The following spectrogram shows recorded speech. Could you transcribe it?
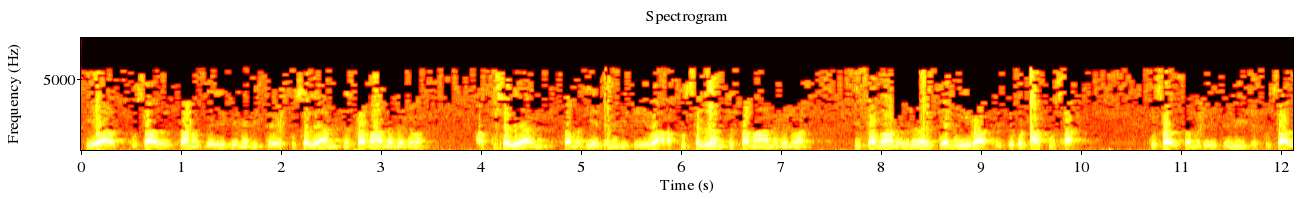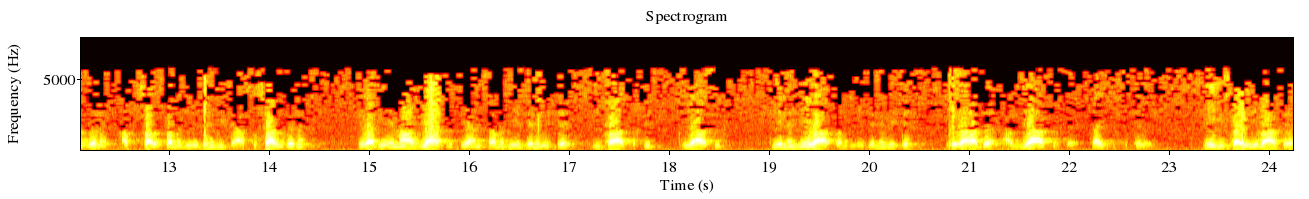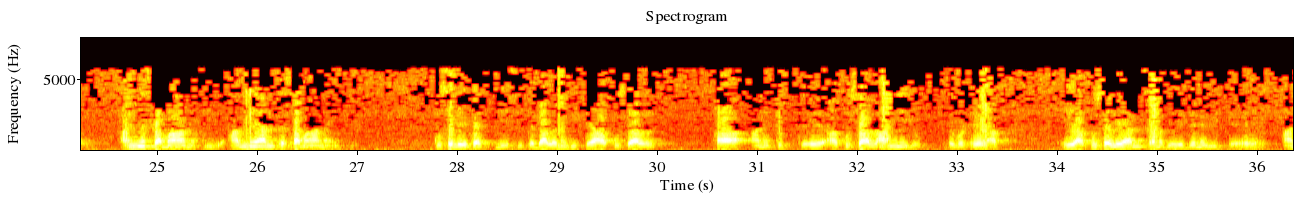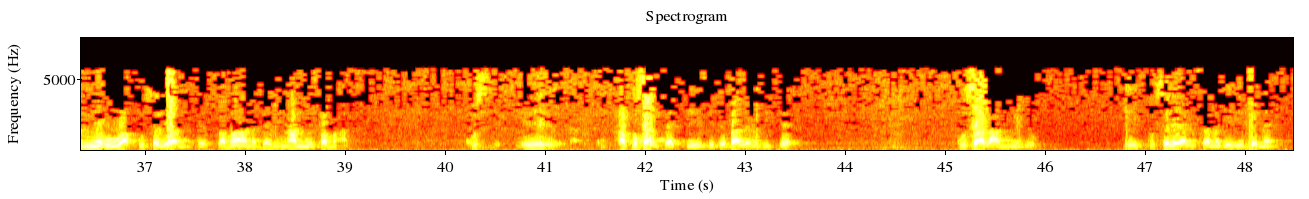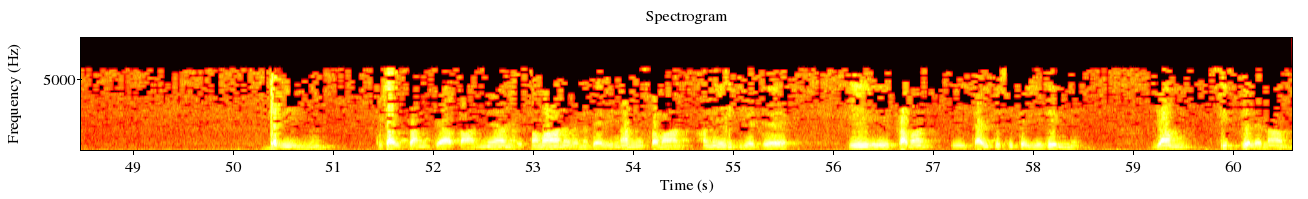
ඒවා කුසල් සමගය දෙන විට කුසලයන්ට සමාන වෙනවා. අකුසලයන් සමගය දෙන විට ඒවා අකුසලයන්ට සමාන වෙනවා. ඒ සමාන වෙනවා කියන්නේ ඒවා එතකොට අකුසල. කුසල් සමගය දෙන විට කුසල් වෙන අකුසල් සමගය දෙන විට අකුසල් වෙන. ඒ වගේම අව්‍යාකෘතයන් සමගය දෙන විට විපාකසිත ක්‍රියාසිත කියන මේවා සමගය දෙන විට ඒවාද අව්‍යාකෘත চৈতසික වේ ඒ නිසා ඒවාට අන්‍ය සමාන කියේ අන්‍යයන්ට සමානයි කුසලයේ පැත්තේ සිට බලන විට අකුසල් හා අනිකුත් අකුසල් අන්‍යයෝ. එතකොට ඒ අකුසලයන් සමග යෙදෙන විට අන්‍ය වූ අකුසලයන්ට සමාන බැවින් අන්‍ය සමාන. අකුසල් පැත්තේ සිට බලන විට කුසල අන්‍යයෝ ඒ කුසලයන් සමග යෙදෙන බැවින් කුසල් සංඛ්‍යාත අන්‍යයන්ට සමාන වෙන බැවින් අන්‍ය සමාන. අනේ විදිහට ඒ ඒ සමාන ඒ চৈতසික යෙදෙන්නේ යම් සිත්වල නම්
